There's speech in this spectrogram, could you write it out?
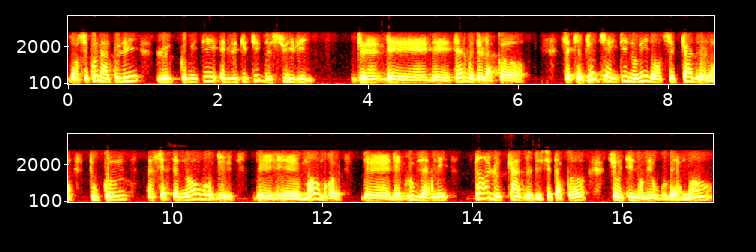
dans ce qu'on a appelé le comité exécutif de suivi des, termes de l'accord. C'est quelqu'un qui a été nommé dans ce cadre-là, tout comme un certain nombre de, membres des groupes armés dans le cadre de cet accord qui ont été nommés au gouvernement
